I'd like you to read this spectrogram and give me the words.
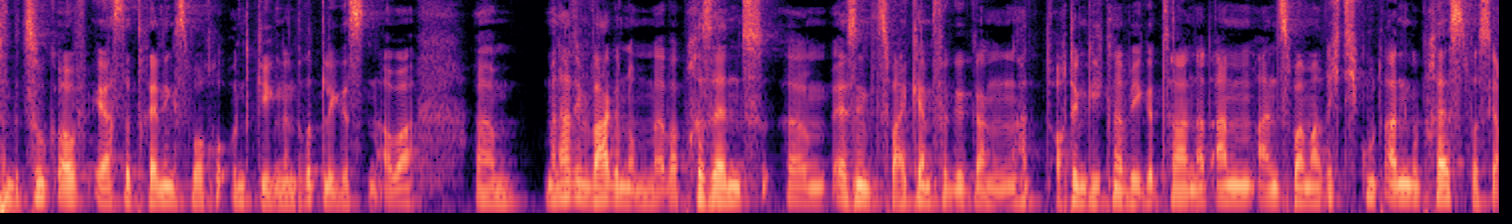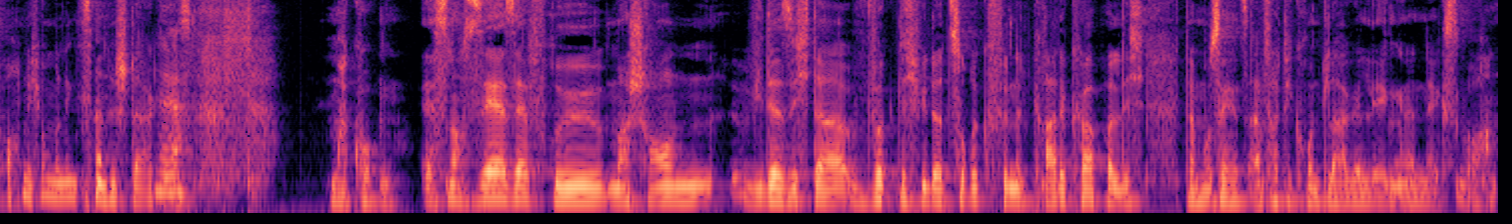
in Bezug auf erste Trainingswoche und gegen den Drittligisten. Aber ähm, man hat ihn wahrgenommen, er war präsent, ähm, er ist in die Zweikämpfe gegangen, hat auch dem Gegner wehgetan, hat einem ein, zweimal richtig gut angepresst, was ja auch nicht unbedingt seine Stärke ja. ist. Mal gucken. Er ist noch sehr, sehr früh. Mal schauen, wie der sich da wirklich wieder zurückfindet, gerade körperlich. Da muss er jetzt einfach die Grundlage legen in den nächsten Wochen.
